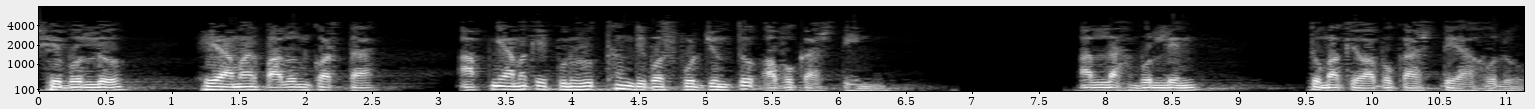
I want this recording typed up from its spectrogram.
সে বলল, হে আমার পালন কর্তা আপনি আমাকে পুনরুত্থান দিবস পর্যন্ত অবকাশ দিন। আল্লাহ বললেন, তোমাকে অবকাশ দেয়া হল।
